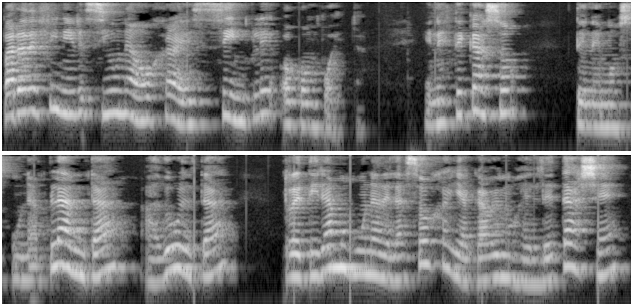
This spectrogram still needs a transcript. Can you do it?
para definir si una hoja es simple o compuesta. En este caso, tenemos una planta adulta, retiramos una de las hojas y acá vemos el detalle.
